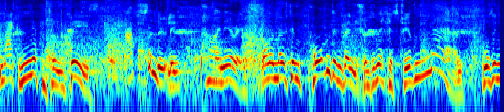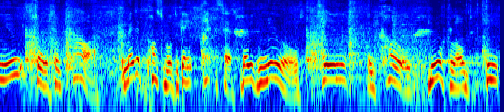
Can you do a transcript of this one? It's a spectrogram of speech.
magnificent beast, absolutely pioneering. One of the most important inventions in the history of man was a new source of power. It made it possible to gain access to those minerals, tin and coal, waterlogged deep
